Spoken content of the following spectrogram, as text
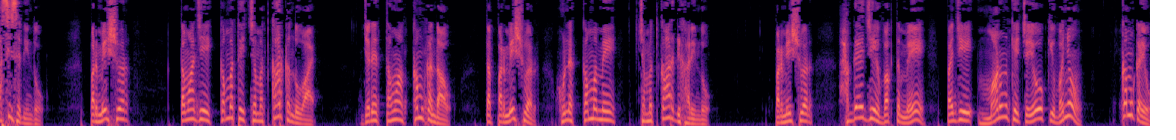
आसीस ॾींदो परमेश्वर तव्हां जे कम ते चमत्कार कंदो आहे जॾहिं तव्हां कमु कंदा त परमेश्वर हुन कम में चमत्कार ॾेखारींदो परमेश्वर हगए जे वक़्त में पंहिंजे माण्हुनि खे चयो कि वञो कमु कयो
